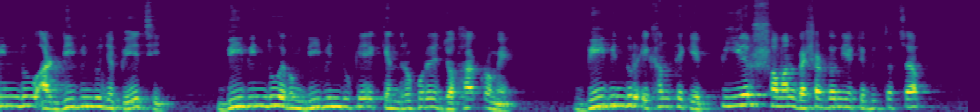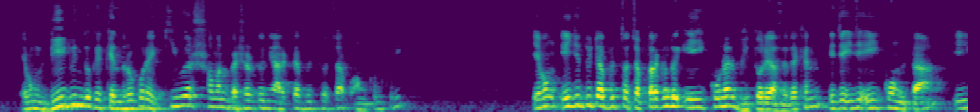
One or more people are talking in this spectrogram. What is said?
বিন্দু আর ডি বিন্দু যে পেয়েছি, বি বিন্দু এবং ডি বিন্দুকে কেন্দ্র করে যথাক্রমে বি বিন্দুর এখান থেকে পি এর সমান ব্যাসার্ধ নিয়ে একটি বৃত্তচাপ এবং ডি বিন্দুকে কেন্দ্র করে কিউ এর সমান ব্যাসার্ধ নিয়ে আরেকটা বৃত্তচাপ অঙ্কন করি। এবং এই যে দুইটা বৃত্তচাপ, তারা কিন্তু এই কোণের ভিতরে আছে। দেখেন, এই যে এই যে এই কোণটা, এই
